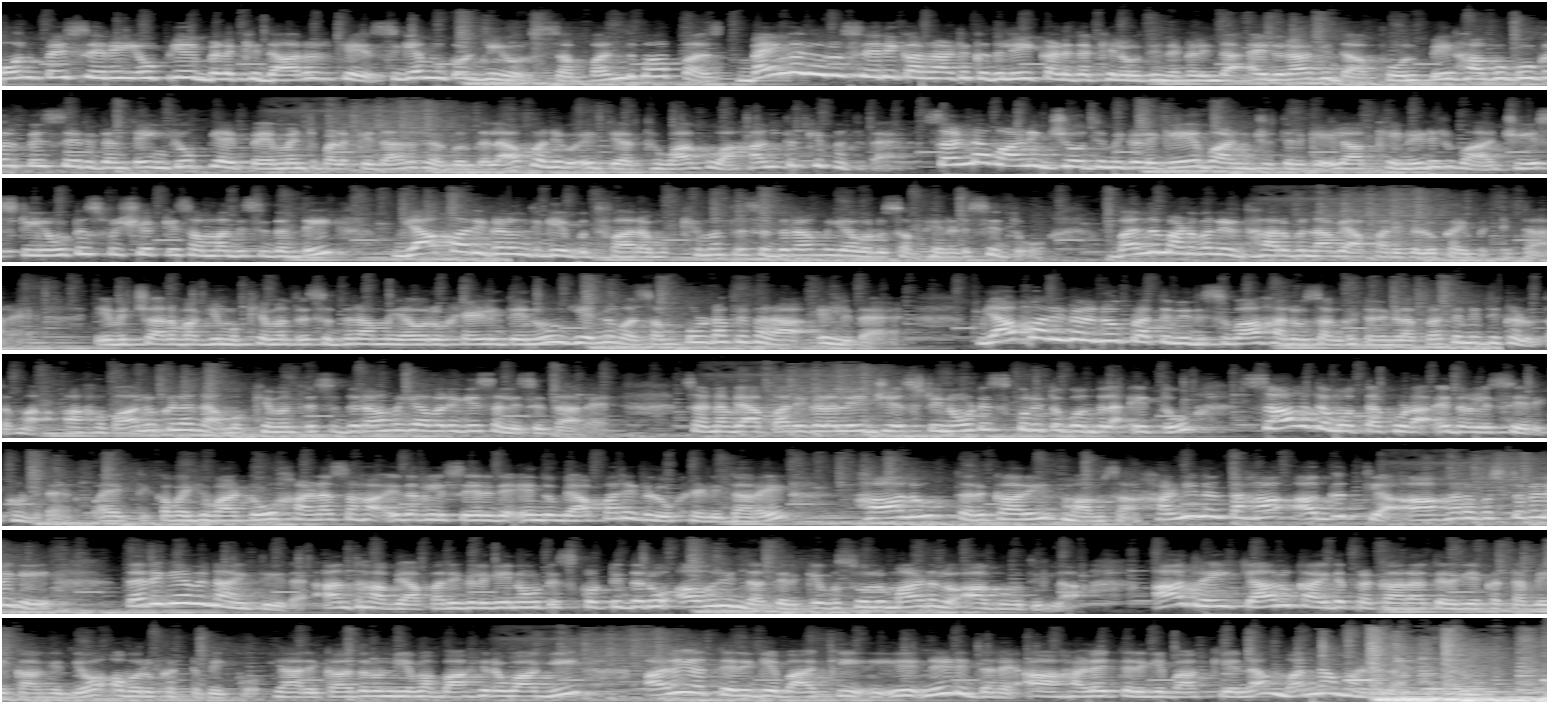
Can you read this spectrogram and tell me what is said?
Phone pay ಸೇರಿ UPI ಬಳಕೆದಾರರಿಗೆ CM good news ಬಂದ್ ವಾಪಸ್. ಬೆಂಗಳೂರು ಸೇರಿ ಕರ್ನಾಟಕದಲ್ಲಿ ಕಳೆದ ಕೆಲವು ದಿನಗಳಿಂದ ಎದುರಾಗಿದ್ದ ಫೋನ್ ಪೇ ಹಾಗೂ ಗೂಗಲ್ ಪೇ ಸೇರಿದಂತೆ ಯುಪಿಐ ಪೇಮೆಂಟ್ ಬಳಕೆದಾರರ ಗೊಂದಲ ಕೊನೆಗೂ ಇತ್ಯರ್ಥವಾಗುವ ಹಂತಕ್ಕೆ ಬಂದಿದೆ. ಸಣ್ಣ ವಾಣಿಜ್ಯೋದ್ಯಮಿಗಳಿಗೆ ವಾಣಿಜ್ಯ ತೆರಿಗೆ ಇಲಾಖೆ ನೀಡಿರುವ ಜಿಎಸ್ಟಿ ನೋಟಿಸ್ ವಿಷಯಕ್ಕೆ ಸಂಬಂಧಿಸಿದಂತೆ ವ್ಯಾಪಾರಿಗಳೊಂದಿಗೆ ಬುಧವಾರ ಮುಖ್ಯಮಂತ್ರಿ ಸಿದ್ದರಾಮಯ್ಯ ಅವರು ಸಭೆ ನಡೆಸಿದ್ದು, ಬಂದ್ ಮಾಡುವ ನಿರ್ಧಾರವನ್ನ ವ್ಯಾಪಾರಿಗಳು ಕೈಬಿಟ್ಟಿದ್ದಾರೆ. ಈ ವಿಚಾರವಾಗಿ ಮುಖ್ಯಮಂತ್ರಿ ಸಿದ್ದರಾಮಯ್ಯ ಅವರು ಹೇಳಿದ್ದೇನು ಎನ್ನುವ ಸಂಪೂರ್ಣ ವಿವರ ಇಲ್ಲಿದೆ. ವ್ಯಾಪಾರಿಗಳನ್ನು ಪ್ರತಿನಿಧಿಸುವ ಹಲವು ಸಂಘಟನೆಗಳ ಪ್ರತಿನಿಧಿಗಳು ತಮ್ಮ ಅಹವಾಲುಗಳನ್ನು ಮುಖ್ಯಮಂತ್ರಿ ಸಿದ್ದರಾಮಯ್ಯ ಅವರಿಗೆ ಸಲ್ಲಿಸಿದ್ದಾರೆ. ಸಣ್ಣ ವ್ಯಾಪಾರಿಗಳಲ್ಲಿ ಜಿಎಸ್ಟಿ ನೋಟಿಸ್ ಕುರಿತು ಗೊಂದಲ ಇತ್ತು ಸಾಲದ ಮೊತ್ತ ಕೂಡ ಇದರಲ್ಲಿ ಸೇರಿಕೊಂಡಿದೆ. ವೈಯಕ್ತಿಕ ವಹಿವಾಟು, ಹಣ ಸಹ ಇದರಲ್ಲಿ ಸೇರಿದೆ ಎಂದು ವ್ಯಾಪಾರಿಗಳು ಹೇಳಿದ್ದಾರೆ. ಹಾಲು, ತರಕಾರಿ, ಮಾಂಸ, ಹಣ್ಣಿನಂತಹ ಅಗತ್ಯ ಆಹಾರ ವಸ್ತುಗಳಿಗೆ ತೆರಿಗೆ ವಿನಾಯಿತಿ ಇದೆ. ಅಂತಹ ವ್ಯಾಪಾರಿಗಳಿಗೆ ನೋಟಿಸ್ ಕೊಟ್ಟಿದ್ದರೂ ಅವರಿಂದ ತೆರಿಗೆ ವಸೂಲು ಮಾಡಲು ಆಗುವುದಿಲ್ಲ. ಆದರೆ ಯಾರು ಕಾಯ್ದೆ ಪ್ರಕಾರ ತೆರಿಗೆ ಕಟ್ಟಬೇಕಾಗಿದೆಯೋ ಅವರು ಕಟ್ಟಬೇಕು. ಯಾರಿಗಾದರೂ ನಿಯಮ ಬಾಹಿರವಾಗಿ ಹಳೆಯ ತೆರಿಗೆ ಬಾಕಿ ನೀಡಿದ್ದಾರೆ ಆ ಹಳೆ ತೆರಿಗೆ ಬಾಕಿಯನ್ನ ಮನ್ನಾ ಮಾಡಲಾಗುವುದು.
